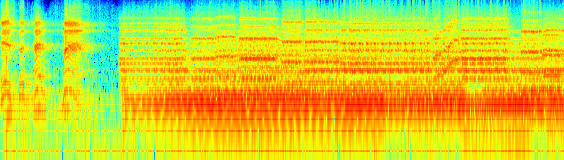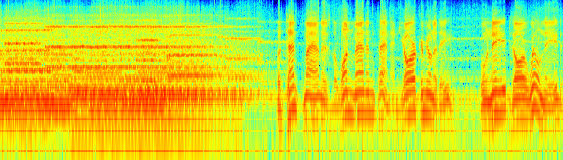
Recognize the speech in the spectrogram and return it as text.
is the tenth man. The tenth man is the one man in ten in your community who needs or will need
